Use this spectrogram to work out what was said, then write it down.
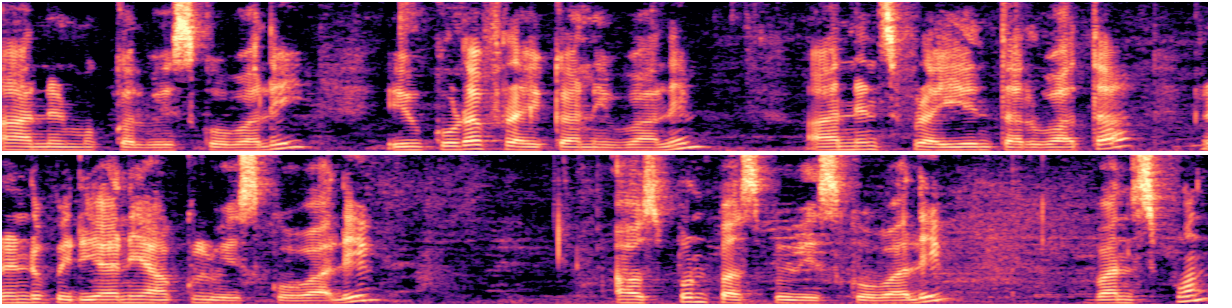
ఆనియన్ ముక్కలు వేసుకోవాలి. ఇవి కూడా ఫ్రై కానివ్వాలి. ఆనియన్స్ ఫ్రై అయిన తర్వాత రెండు బిర్యానీ ఆకులు వేసుకోవాలి. హాఫ్ స్పూన్ పసుపు వేసుకోవాలి. వన్ స్పూన్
